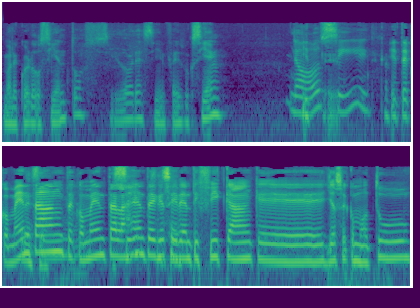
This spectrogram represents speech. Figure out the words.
no recuerdo, 200 seguidores y en Facebook 100. No, Y- sí. Y te comentan, te comenta la Sí, gente sí, que se sí. identifican, que yo soy como tú.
